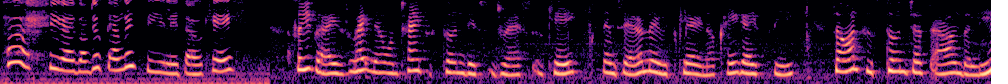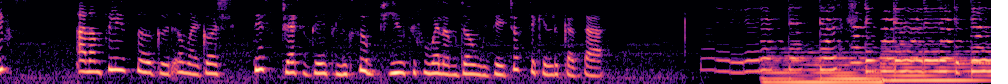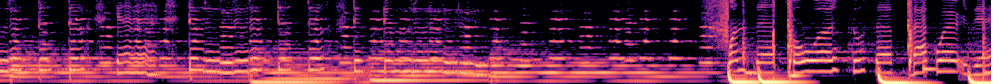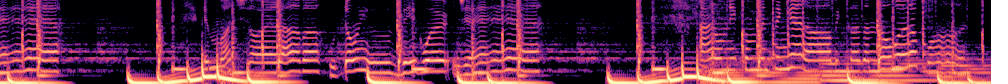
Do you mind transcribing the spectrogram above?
You guys i'm just i'm going to see you later okay? So you guys right now i'm trying to stone this dress okay? Let me see i don't know if it's clear enough. Can you guys see? So i want to stone just around the leaves and i'm feeling so good. Oh my gosh. This dress is going to look so beautiful when i'm done with it. Just take a look at that. One step forward, two steps backwards, yeah. Immature lover who don't use big words, yeah. I don't need convincing at all because I know what I want.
